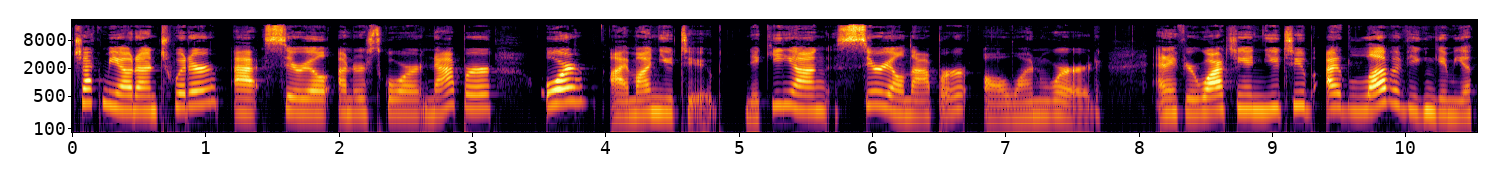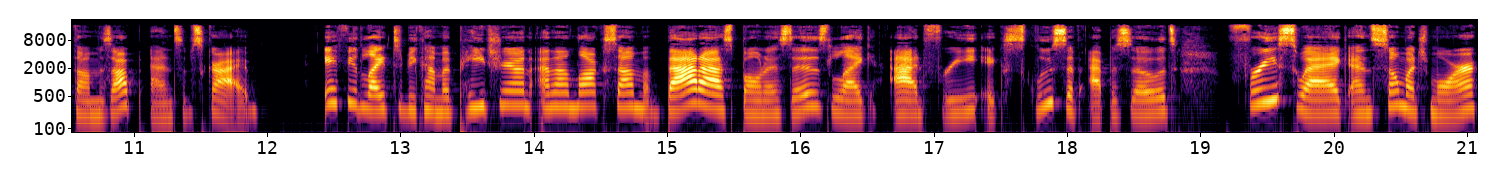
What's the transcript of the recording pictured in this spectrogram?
Check me out on Twitter at serial underscore napper, or I'm on YouTube, Nikki Young, Serial Napper, all one word. And if you're watching on YouTube, I'd love if you can give me a thumbs up and subscribe. If you'd like to become a Patreon and unlock some badass bonuses like ad-free exclusive episodes, free swag, and so much more,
